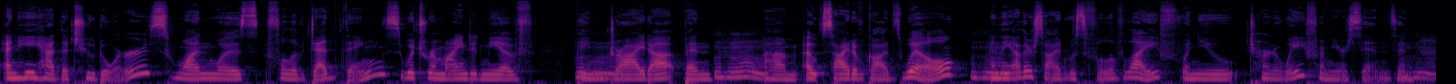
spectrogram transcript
And he had the two doors. One was full of dead things, which reminded me of being mm-hmm. dried up and mm-hmm. um, outside of God's will. Mm-hmm. And the other side was full of life when you turn away from your sins. And mm-hmm.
